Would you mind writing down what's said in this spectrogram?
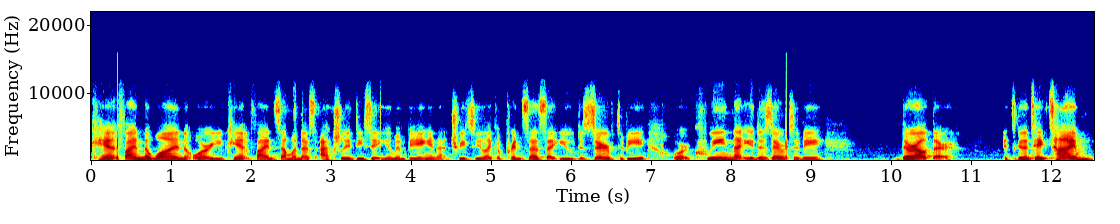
can't find the one or you can't find someone that's actually a decent human being and that treats you like a princess that you deserve to be or a queen that you deserve to be, they're out there. It's going to take time,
